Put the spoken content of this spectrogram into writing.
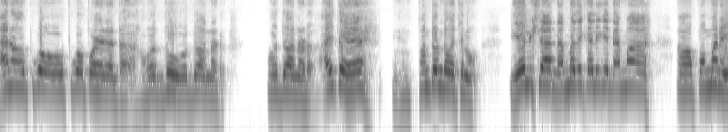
ఆయన ఒప్పుకో ఒప్పుకోపోయాడంట. వద్దు వద్దు అన్నాడు. వద్దు అన్నాడు. అయితే పంతొమ్మిది వచనం. ఏలిషా నెమ్మది కలిగి నెమ్మ పొమ్మని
